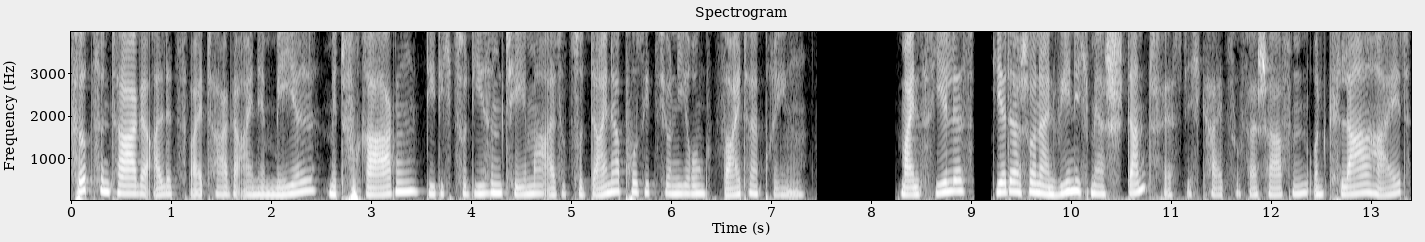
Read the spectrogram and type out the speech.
14 Tage, alle zwei Tage eine Mail mit Fragen, die dich zu diesem Thema, also zu deiner Positionierung, weiterbringen. Mein Ziel ist, dir da schon ein wenig mehr Standfestigkeit zu verschaffen und Klarheit,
